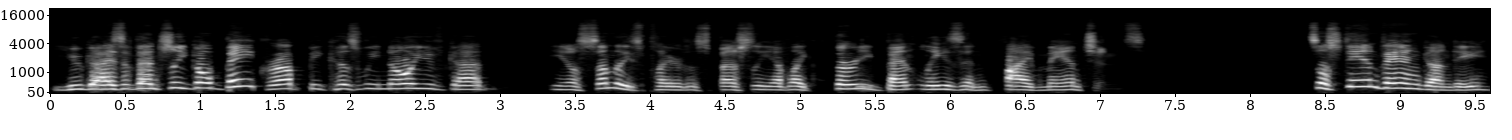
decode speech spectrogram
you guys eventually go bankrupt because we know you've got, you know, some of these players especially have like 30 Bentleys and five mansions. So Stan Van Gundy,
